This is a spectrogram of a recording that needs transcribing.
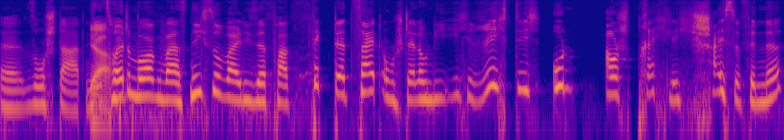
äh, so starten. Ja. Jetzt heute Morgen war es nicht so, weil diese verfickte Zeitumstellung, die ich richtig unaussprechlich scheiße finde,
